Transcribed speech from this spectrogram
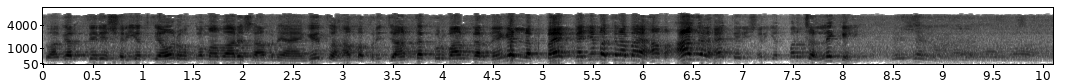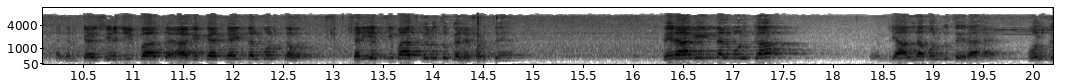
تو اگر تیرے شریعت کے اور حکم ہمارے سامنے آئیں گے، تو ہم اپنی جان تک قربان کر دیں گے۔ لبیک کا یہ مطلب ہے، ہم حاضر ہیں تیری شریعت پر چلنے کے لیے۔ اگر کیسی عجیب بات ہے، آگے کہتے ہیں اندل ملک کا شریعت کی بات کرو تو گلے پڑتے ہیں پھر آگے اندل ملک کا یا اللہ ملک تیرا ہے ملک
